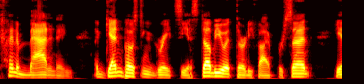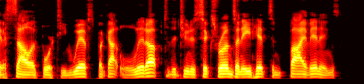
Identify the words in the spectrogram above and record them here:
kind of maddening. Again, posting a great CSW at 35%. He had a solid 14 whiffs, but got lit up to the tune of six runs on eight hits in five innings.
